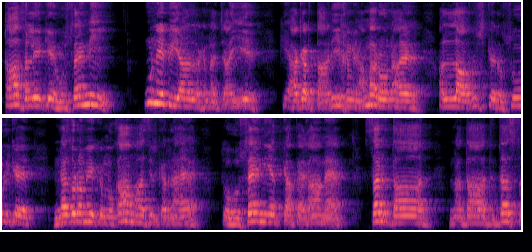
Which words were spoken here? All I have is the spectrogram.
قافلے کے حسینی، انہیں بھی یاد رکھنا چاہیے۔ کہ اگر تاریخ میں امر ہونا ہے، اللہ اور اس کے رسول کے نظروں میں کوئی مقام حاصل کرنا ہے، تو حسینیت کا پیغام ہے، سر داد، نداد، دست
